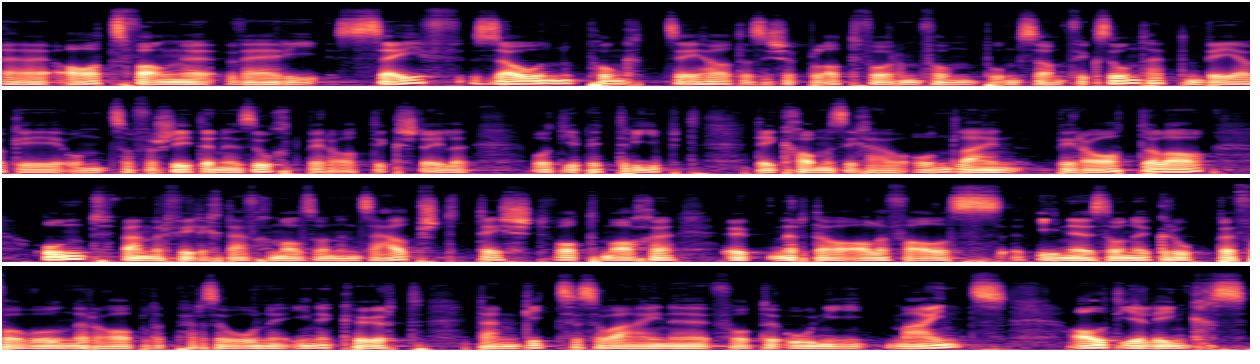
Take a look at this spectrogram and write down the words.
äh, anzufangen, wäre safezone.ch. Das ist eine Plattform vom Bundesamt für Gesundheit, dem BAG und so verschiedenen Suchtberatungsstellen, die die betreibt. Dort kann man sich auch online beraten lassen. Und wenn man vielleicht einfach mal so einen Selbsttest machen will, ob man da allenfalls in so eine Gruppe von vulnerablen Personen hineingehört, dann gibt es so eine von der Uni Mainz. All die Links,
